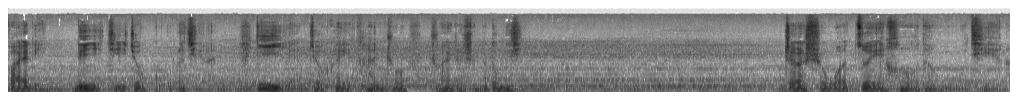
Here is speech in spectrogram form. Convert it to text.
怀里立即就鼓了起来，一眼就可以看出揣着什么东西。这是我最后的武器了，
